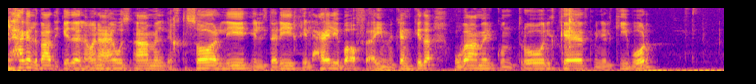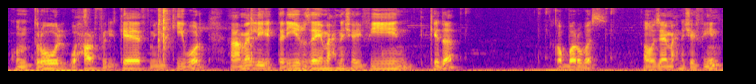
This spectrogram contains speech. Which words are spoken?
الحاجة اللي بعد كده لو أنا عاوز أعمل اختصار للتاريخ الحالي بقف في أي مكان كده وبعمل control كاف من ال keyboard. control وحرف الكاف من ال keyboard هعمل لي التاريخ زي ما إحنا شايفين كده. كبره بس. اهو زي ما إحنا شايفين.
